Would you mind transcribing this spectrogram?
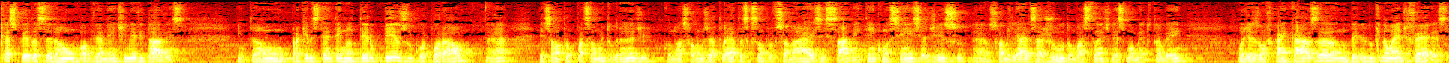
que as perdas serão, obviamente, inevitáveis. Então, para que eles tentem manter o peso corporal, né, essa é uma preocupação muito grande quando nós falamos de atletas que são profissionais e sabem, têm consciência disso. Né, os familiares ajudam bastante nesse momento também, onde eles vão ficar em casa num período que não é de férias,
